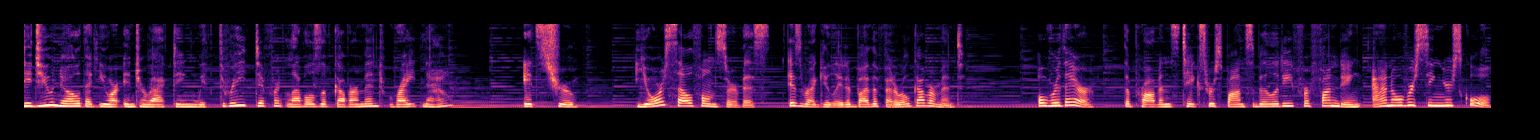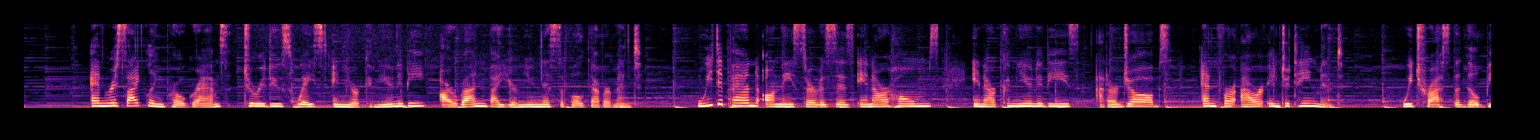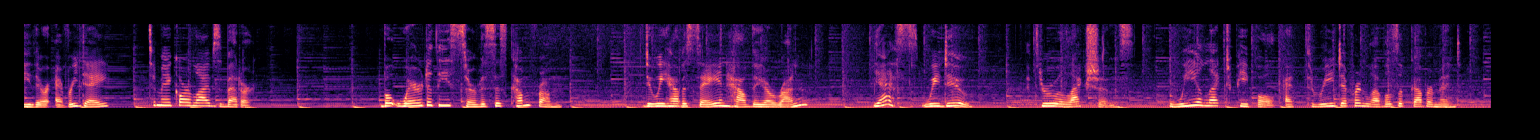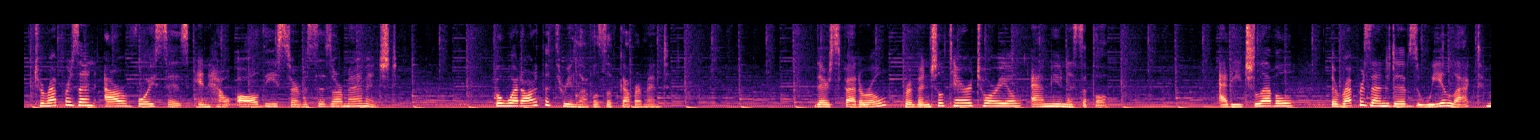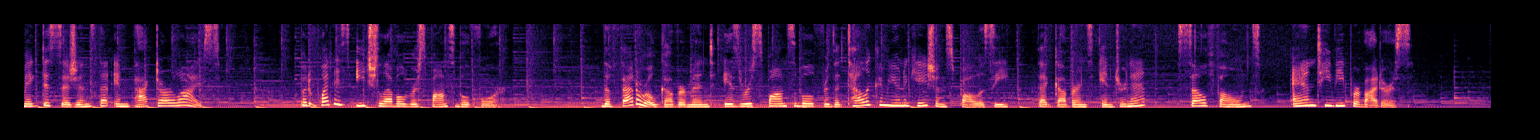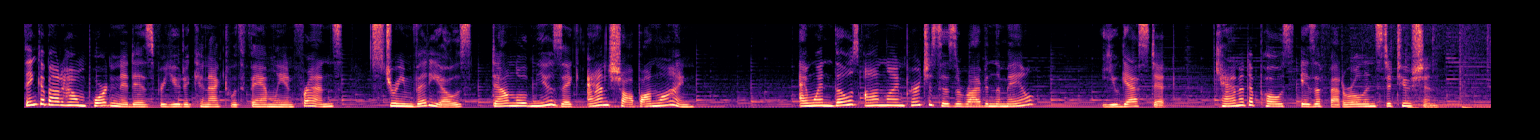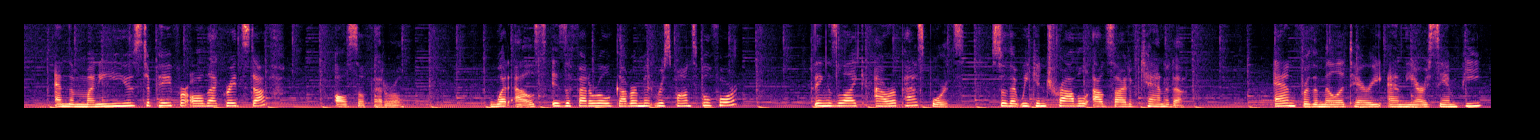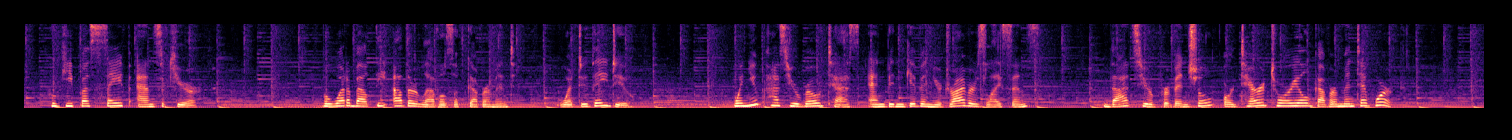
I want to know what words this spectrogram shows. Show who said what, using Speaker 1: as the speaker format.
Speaker 1: Did you know that you are interacting with three different levels of government right now? It's true. Your cell phone service is regulated by the federal government. Over there, the province takes responsibility for funding and overseeing your school. And recycling programs to reduce waste in your community are run by your municipal government. We depend on these services in our homes, in our communities, at our jobs, and for our entertainment. We trust that they'll be there every day to make our lives better. But where do these services come from? Do we have a say in how they are run? Yes, we do. Through elections. We elect people at three different levels of government to represent our voices in how all these services are managed. But what are the three levels of government? There's federal, provincial territorial, and municipal. At each level, the representatives we elect make decisions that impact our lives. But what is each level responsible for? The federal government is responsible for the telecommunications policy that governs internet, cell phones, and TV providers. Think about how important it is for you to connect with family and friends, stream videos, download music, and shop online. And when those online purchases arrive in the mail, you guessed it, Canada Post is a federal institution. And the money you use to pay for all that great stuff? Also federal. What else is the federal government responsible for? Things like our passports, so that we can travel outside of Canada. And for the military and the RCMP, who keep us safe and secure. But what about the other levels of government? What do they do? When you pass your road test and been given your driver's license, that's your provincial or territorial government at work.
